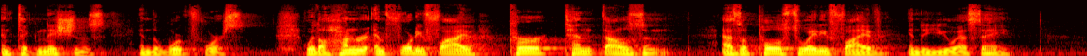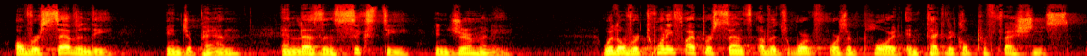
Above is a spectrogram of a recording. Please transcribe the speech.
and technicians in the workforce with 145 per 10,000 as opposed to 85 in the USA, over 70 in Japan, and less than 60 in Germany. With over 25% of its workforce employed in technical professions,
